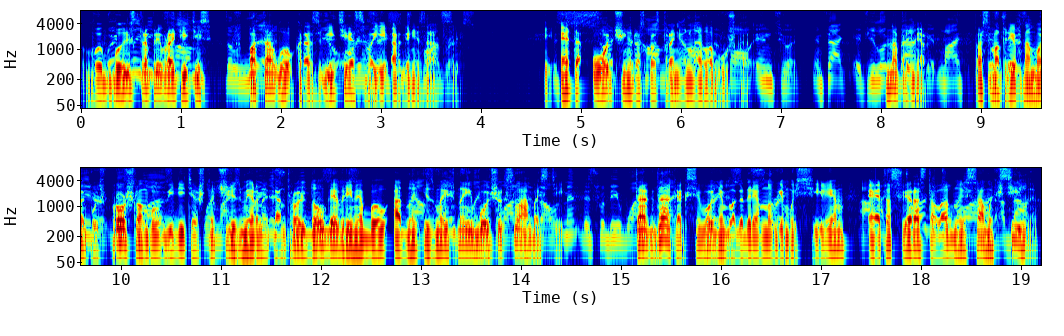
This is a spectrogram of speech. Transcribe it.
вы быстро превратитесь в потолок развития своей организации. И это очень распространенная ловушка. Например, посмотрев на мой путь в прошлом, вы увидите, что чрезмерный контроль долгое время был одной из моих наибольших слабостей. Тогда, как сегодня, благодаря многим усилиям, эта сфера стала одной из самых сильных.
